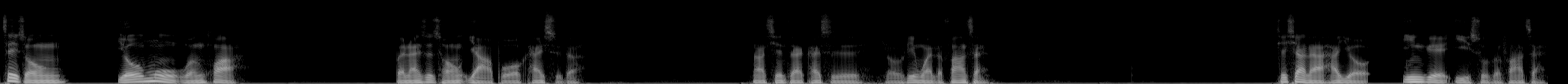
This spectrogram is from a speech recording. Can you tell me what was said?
这种游牧文化本来是从亚伯开始的，那现在开始有另外的发展。接下来还有音乐艺术的发展。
